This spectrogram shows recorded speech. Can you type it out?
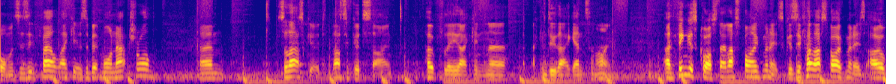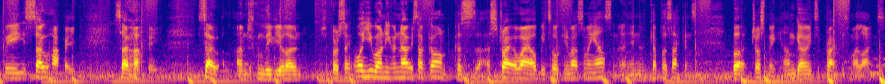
performance is it felt like it was a bit more natural. Um, so that's good. That's a good sign. Hopefully, I can uh, I can do that again tonight. And fingers crossed they last five minutes, because if I last five minutes, I'll be so happy. So happy. So I'm just going to leave you alone for a second. Well, you won't even notice I've gone, because uh, straight away I'll be talking about something else in a, in a couple of seconds. But trust me, I'm going to practice my lines.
